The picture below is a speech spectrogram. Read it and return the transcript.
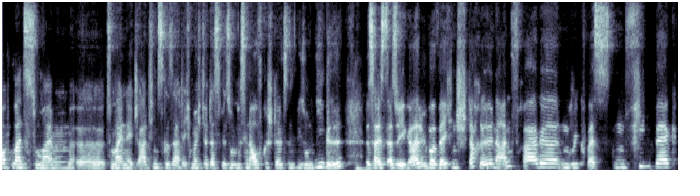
oftmals zu, meinem, äh, zu meinen HR-Teams gesagt, ich möchte, dass wir so ein bisschen aufgestellt sind wie so ein Igel. Mhm. Das heißt also, egal über welchen Stachel eine Anfrage, ein Request, ein Feedback,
